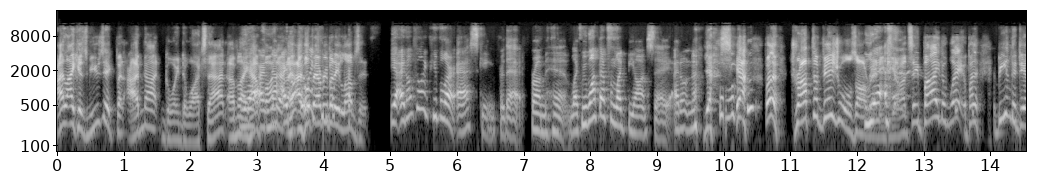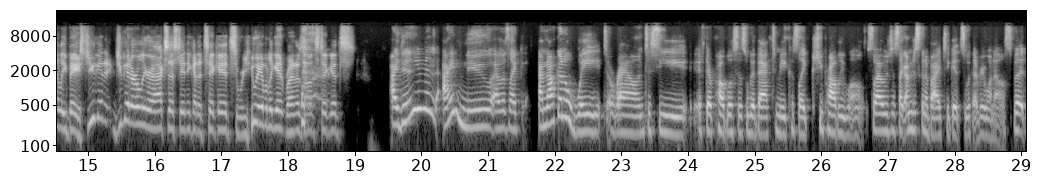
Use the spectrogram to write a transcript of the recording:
I like his music, but I'm not going to watch that. I'm like, Yeah, fun. not- I I, I hope like everybody people- loves it. Yeah, I don't feel like people are asking for that from him. Like we want that from like Beyonce. I don't know. Yes, yeah. But uh, drop the visuals already, Yeah. Beyonce. By the way, but being the Daily Beast, do you get do you get earlier access to any kind of tickets? Were you able to get Renaissance tickets? I didn't even I knew I was like, I'm not gonna wait around to see if their publicist will get back to me because like she probably won't. So I was just like, I'm just gonna buy tickets with everyone else. But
